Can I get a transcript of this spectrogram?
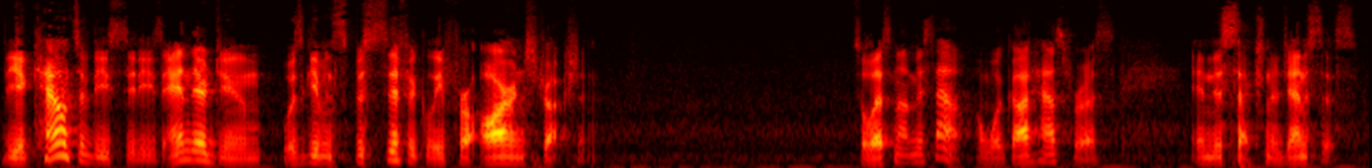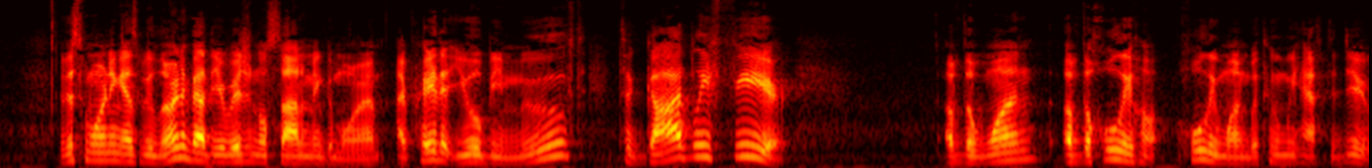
the account of these cities and their doom was given specifically for our instruction. So let's not miss out on what God has for us in this section of Genesis. This morning, as we learn about the original Sodom and Gomorrah, I pray that you will be moved to godly fear of the one of the holy holy one with whom we have to do.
